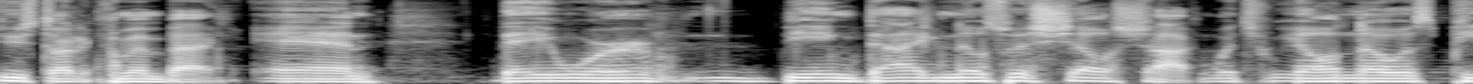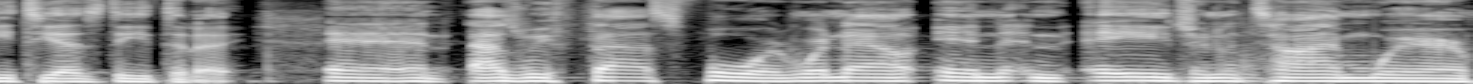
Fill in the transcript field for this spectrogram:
II started coming back and they were being diagnosed with shell shock, which we all know is PTSD today. And as we fast forward, we're now in an age and a time where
